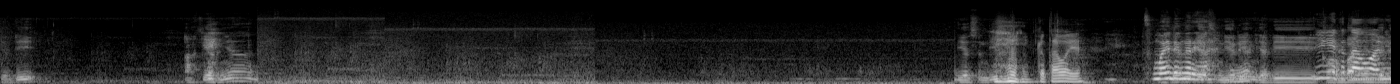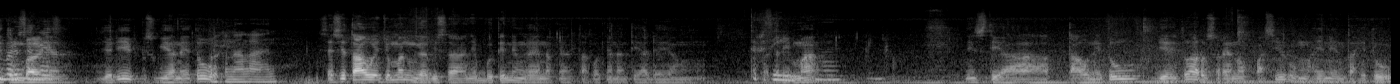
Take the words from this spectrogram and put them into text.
Jadi akhirnya dia sendiri Ketawa ya. semuanya denger dia ya? sendiri yang jadi Iya, korban yang nih jadi tumbalnya. guys. jadi pesugihannya itu Perkenalan. saya sih tahu ya cuman nggak bisa nyebutin yang nggak enaknya. Takutnya nanti ada yang terima ini setiap tahun itu dia itu harus renovasi rumah ini. Entah itu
